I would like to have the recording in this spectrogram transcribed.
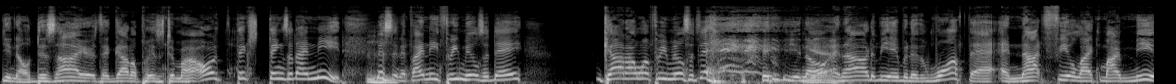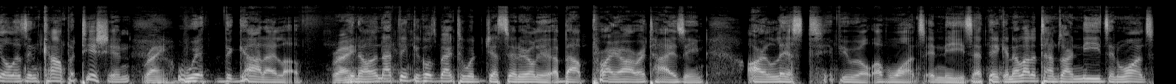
You know, desires that God will place into my heart, or things things that I need. Listen, if I need three meals a day, God, I want three meals a day, you know, Yeah. and I ought to be able to want that and not feel like my meal is in competition Right. with the God I love. Right. You know, and I think it goes back to what Jess said earlier about prioritizing our list, if you will, of wants and needs. I think, and a lot of times our needs and wants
